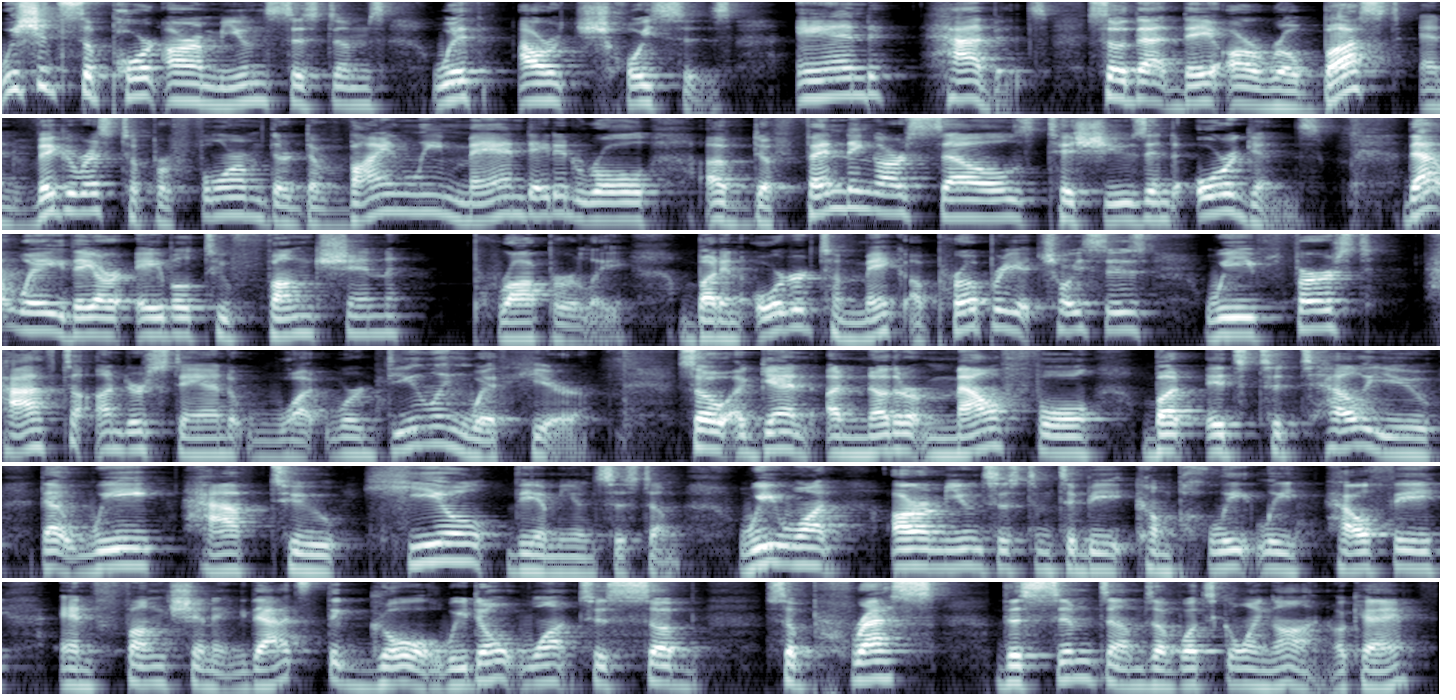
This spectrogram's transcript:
We should support our immune systems with our choices and habits so that they are robust and vigorous to perform their divinely mandated role of defending our cells, tissues, and organs. That way, they are able to function properly. But in order to make appropriate choices, we first have to understand what we're dealing with here. So, again, another mouthful, but it's to tell you that we have to heal the immune system. We want our immune system to be completely healthy and functioning. That's the goal. We don't want to sub suppress the symptoms of what's going on, okay?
